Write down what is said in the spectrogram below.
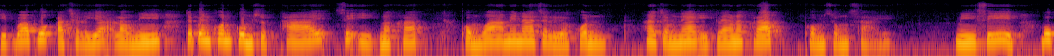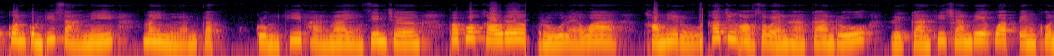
คิดว่าพวกอัจฉริยะเหล่านี้จะเป็นคนกลุ่มสุดท้ายเสียอีกนะครับ ผมว่าไม่น่าจะเหลือคน ให้จำแนกอีกแล้วนะครับ ผมสงสัยมีสิบุคคลกลุ่มที่สามนี้ไม่เหมือนกับ กลุ่มที่ผ่านมาอย่างสิ้นเชิง เพราะพวกเขาเริ่มรู้แล้วว่า เขาไม่รู้ เขาจึงออกแสวงหาการรู้ หรือการที่ฉันเรียกว่าเป็นคน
